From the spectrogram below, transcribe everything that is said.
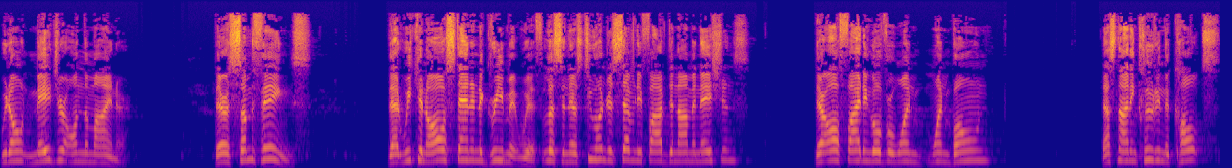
we don't major on the minor. There are some things that we can all stand in agreement with. Listen, there's 275 denominations. They're all fighting over one, one bone. That's not including the cults.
